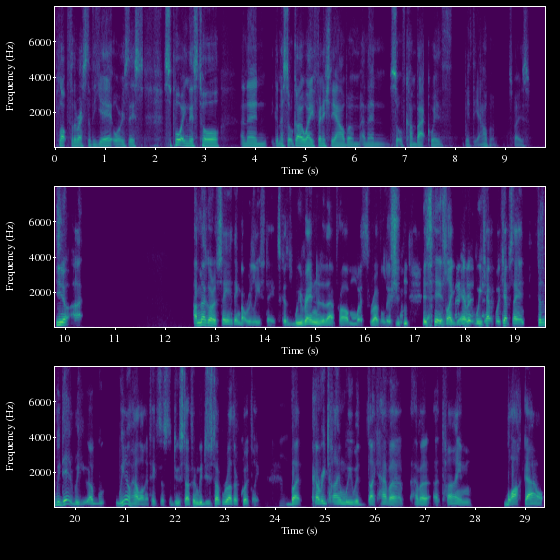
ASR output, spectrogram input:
plot for the rest of the year, or is this supporting this tour? And then you're gonna sort of go away, finish the album, and then sort of come back with with the album, I suppose. You know, I, I'm not going to say anything about release dates because we ran into that problem with Revolution. it's, yeah. it's like every, we kept we kept saying because we did we uh, we know how long it takes us to do stuff and we do stuff rather quickly, hmm. but every time we would like have a have a, a time blocked out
